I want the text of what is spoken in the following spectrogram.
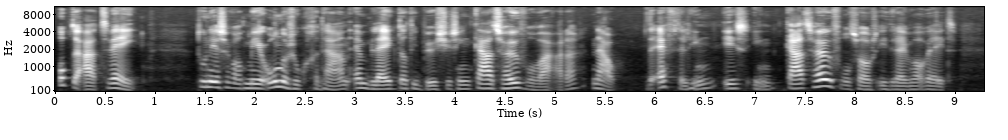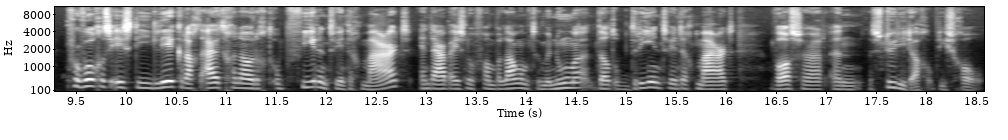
op de A2. Toen is er wat meer onderzoek gedaan en bleek dat die busjes in Kaatsheuvel waren. Nou, de Efteling is in Kaatsheuvel, zoals iedereen wel weet. Vervolgens is die leerkracht uitgenodigd op 24 maart. En daarbij is nog van belang om te benoemen dat op 23 maart was er een studiedag op die school.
